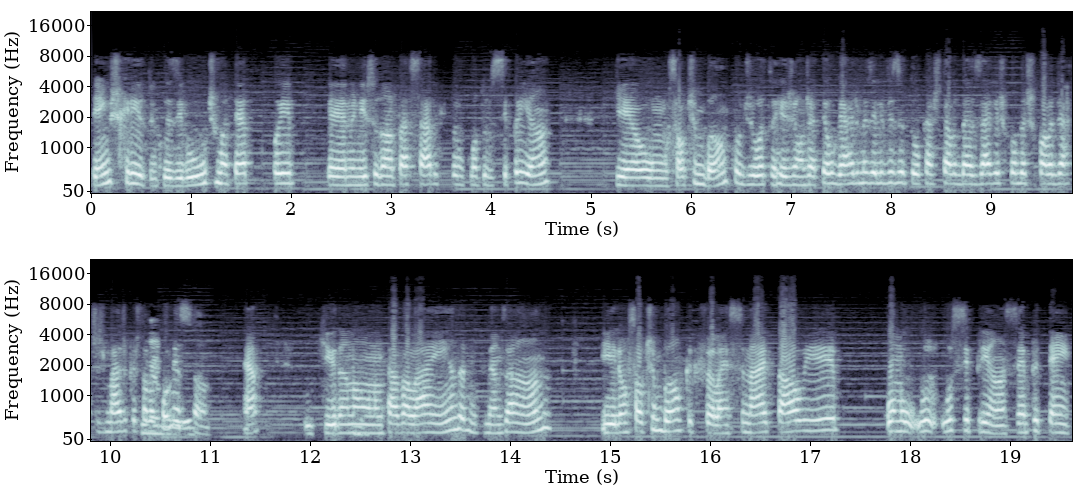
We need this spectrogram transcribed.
Tenho escrito, inclusive. O último até foi é, no início do ano passado, que foi um conto do Cipriano, que é um saltimbanco de outra região de Atelgard, mas ele visitou o Castelo das Águias quando a Escola de Artes Mágicas estava começando. Né? O Kira não estava lá ainda, muito menos a Ana, e ele é um saltimbanco que foi lá ensinar e tal, e como o, o Cipriano sempre tem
